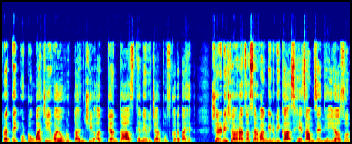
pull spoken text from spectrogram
प्रत्येक कुटुंबाची वयोवृद्धांची अत्यंत आस्थेने विचारपूस करत आहेत. शिर्डी शहराचा सर्वांगीण विकास हेच आमचे ध्येय असून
